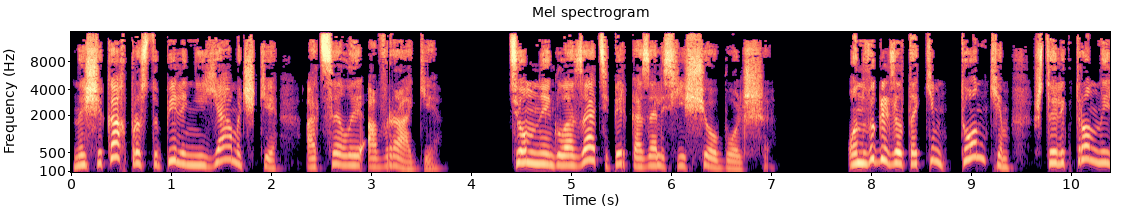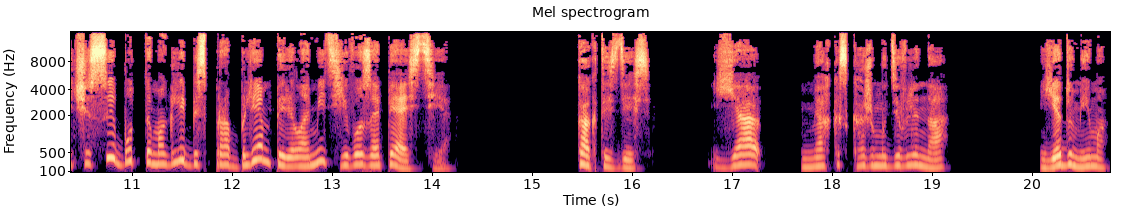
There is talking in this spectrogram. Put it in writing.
На щеках проступили не ямочки, а целые овраги. Темные глаза теперь казались еще больше. Он выглядел таким тонким, что электронные часы будто могли без проблем переломить его запястье. «Как ты здесь?» «Я, мягко скажем, удивлена». «Еду мимо.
